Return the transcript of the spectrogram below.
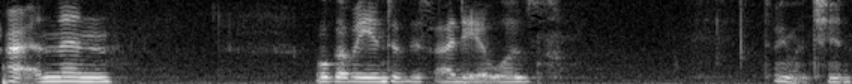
Alright, and then what got me into this idea was doing the chin.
